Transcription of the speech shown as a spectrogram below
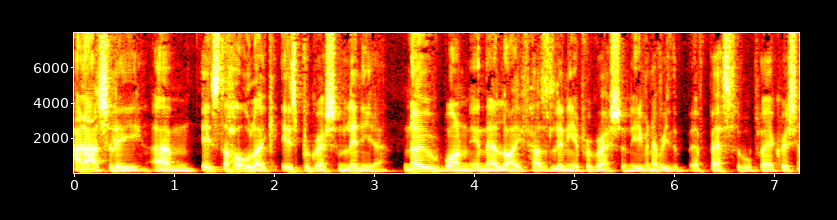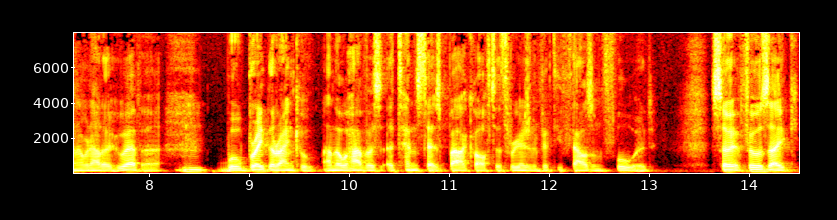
and actually, um, it's the whole like, is progression linear? No one in their life has linear progression. Even every the best football player, Cristiano Ronaldo, whoever, will break their ankle and they'll have a, a ten steps back after three hundred fifty thousand forward. So it feels like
